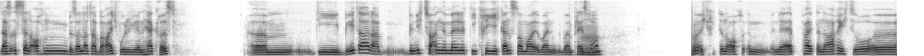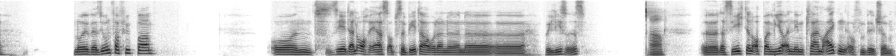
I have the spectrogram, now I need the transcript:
das ist dann auch ein besonderer Bereich, wo du die dann herkriegst. Ähm, die Beta, da bin ich zu angemeldet, die kriege ich ganz normal über, den- über den Play Store. Mhm. Ne, Ich kriege dann auch im, in der App halt eine Nachricht, so äh, neue Version verfügbar. Und sehe dann auch erst, ob es eine Beta oder eine, eine äh, Release ist. ja. Äh, das sehe ich dann auch bei mir an dem kleinen Icon auf dem Bildschirm.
